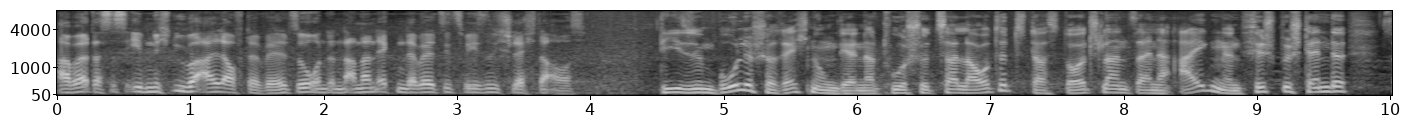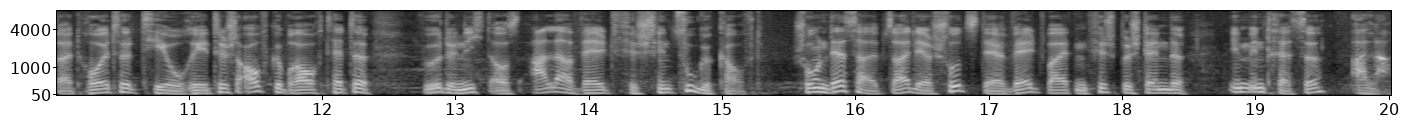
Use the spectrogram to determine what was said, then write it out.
Aber das ist eben nicht überall auf der Welt so und in anderen Ecken der Welt sieht es wesentlich schlechter aus. Die symbolische Rechnung der Naturschützer lautet, dass Deutschland seine eigenen Fischbestände seit heute theoretisch aufgebraucht hätte, würde nicht aus aller Welt Fisch hinzugekauft. Schon deshalb sei der Schutz der weltweiten Fischbestände im Interesse aller.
